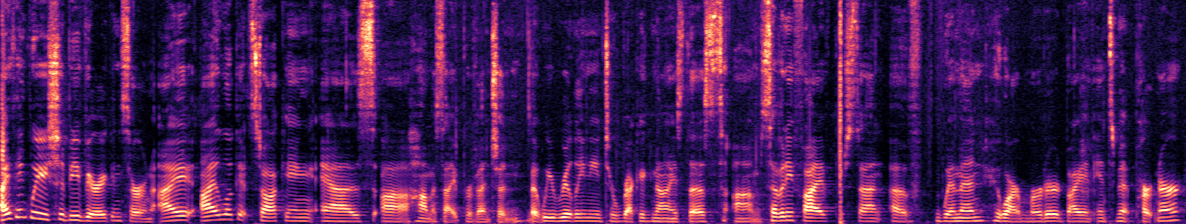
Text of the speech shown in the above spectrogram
I think we should be very concerned. I, I look at stalking as uh, homicide prevention, that we really need to recognize this. 75% um, of women who are murdered by an intimate partner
